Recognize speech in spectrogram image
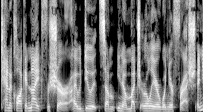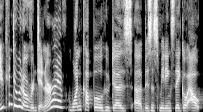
ten o'clock at night for sure. I would do it some you know much earlier when you're fresh, and you can do it over dinner. I have one couple who does uh, business meetings. They go out,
